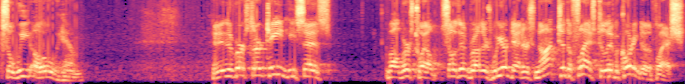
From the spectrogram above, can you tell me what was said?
So we owe him. And in verse 13, he says, well, verse 12. So then, brothers, we are debtors not to the flesh to live according to the flesh.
